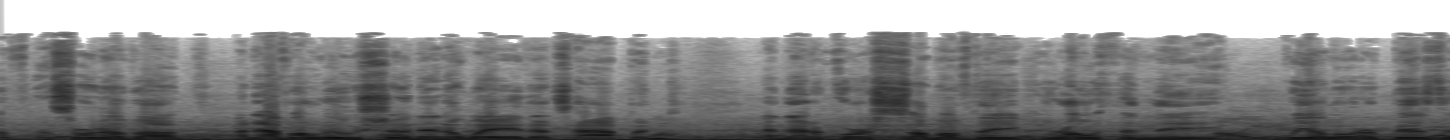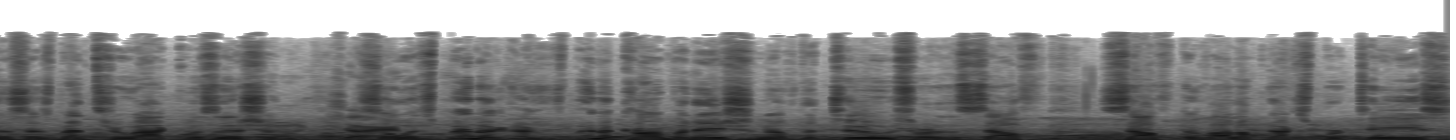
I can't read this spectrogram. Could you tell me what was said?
a, a sort of a, an evolution in a way that's happened. And then, of course, some of the growth in the wheel loader business has been through acquisition. Sure. So it's been a it's been a combination of the two, sort of the self self developed expertise,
